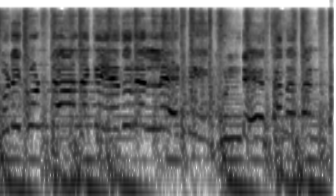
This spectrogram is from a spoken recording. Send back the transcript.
సుడిగుండాలకి ఎదురెల్లేటి గుండె తనదంట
